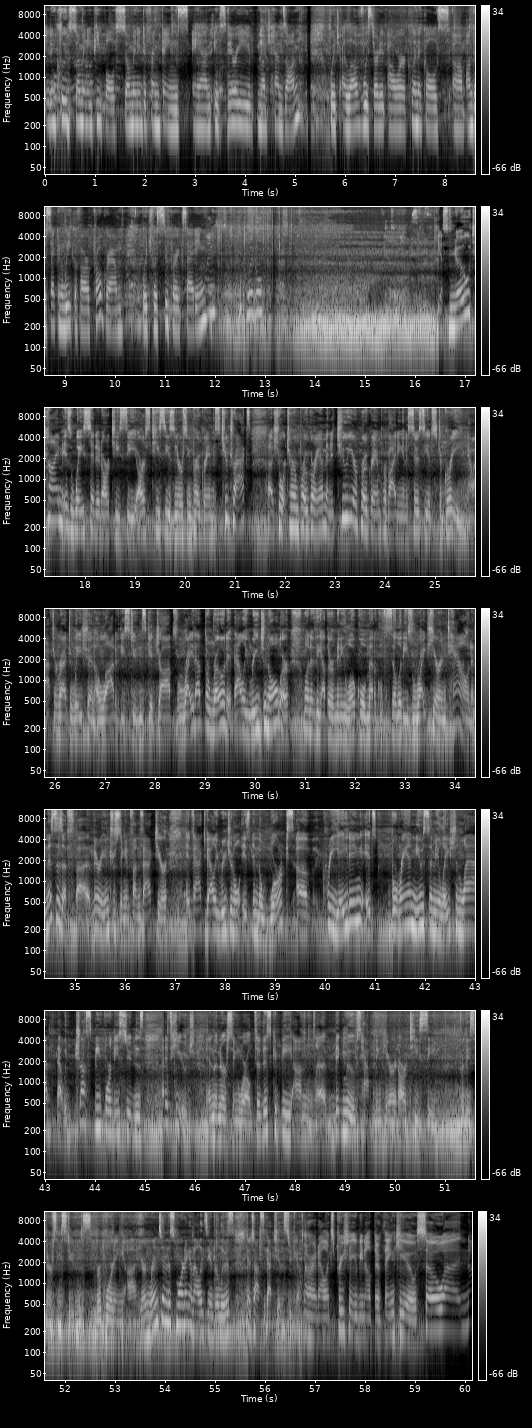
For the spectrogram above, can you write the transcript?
it includes so many people, so many different things, and it's very much hands-on, which I love. We started our clinicals um, on the second week of our program, which was super exciting. Wiggle. No time is wasted at RTC. RTC's nursing program has two tracks, a short-term program and a two-year program providing an associate's degree. Now, after graduation, a lot of these students get jobs right up the road at Valley Regional or one of the other many local medical facilities right here in town. And this is a uh, very interesting and fun fact here. In fact, Valley Regional is in the works of creating its brand new simulation lab that would just be for these students. That is huge. In the nursing world. So this could be um, uh, big moves happening here at RTC for these nursing students. Reporting uh, here in Renton this morning, I'm Alexandra Lewis. Going to toss it back to you in the studio. All right, Alex, appreciate you being out there. Thank you. So. Uh,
